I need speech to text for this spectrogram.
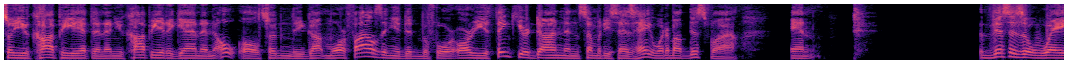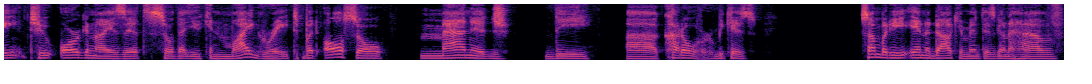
So you copy it and then you copy it again, and oh, all of a sudden you got more files than you did before, or you think you're done, and somebody says, "Hey, what about this file?" And this is a way to organize it so that you can migrate, but also manage the uh, cutover because somebody in a document is going to have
